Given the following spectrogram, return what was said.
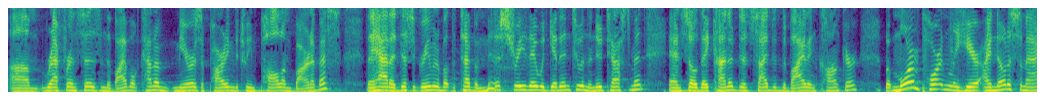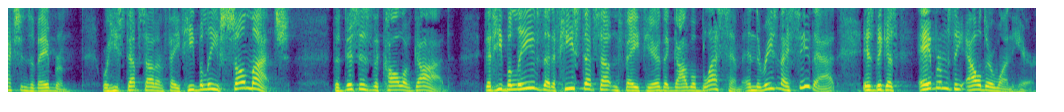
um, references in the Bible. Kind of mirrors a parting between Paul and Barnabas. They had a disagreement about the type of ministry they would get into in the New Testament, and so they kind of decided to divide and conquer. But more importantly, here, I notice some actions of Abram where he steps out in faith. He believes so much that this is the call of God that he believes that if he steps out in faith here that god will bless him and the reason i see that is because abram's the elder one here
